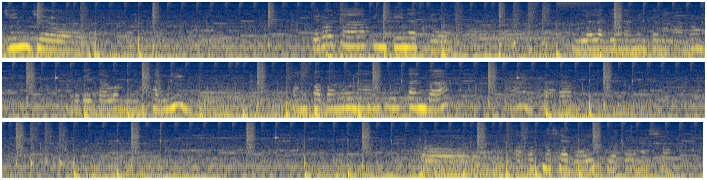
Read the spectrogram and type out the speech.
ginger. Pero sa Pilipinas guys, nilalagyan namin to ng ano, ano ba tawag ng sangig. Pangpabango ng utan ba? Ay, sarap. So, tapos na siya guys. Luto na siya.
